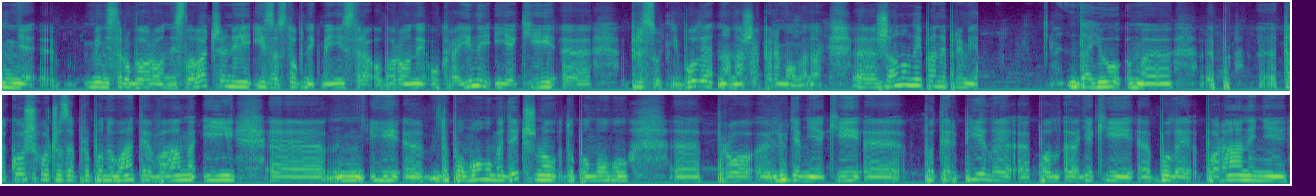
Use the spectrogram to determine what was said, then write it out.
е, міністр оборони Словаччини і заступник міністра оборони України, які е, присутні були на наших перемовинах. Е, Шановний пане прем'єр. Даю також хочу запропонувати вам і, і допомогу, медичну допомогу про людям, які потерпіли, е, е, які е, були поранені,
